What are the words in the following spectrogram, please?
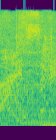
Climbs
